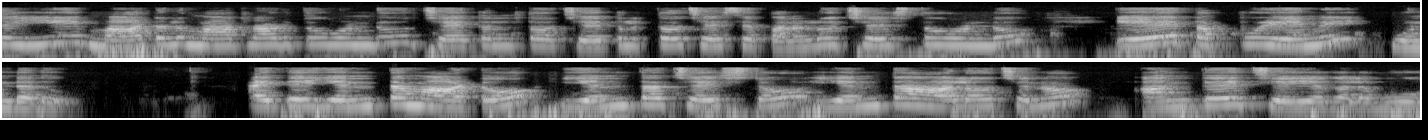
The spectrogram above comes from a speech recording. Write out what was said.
చెయ్యి మాటలు మాట్లాడుతూ ఉండు చేతులతో చేతులతో చేసే పనులు చేస్తూ ఉండు. ఏ తప్పు ఏమి ఉండదు. అయితే ఎంత మాటో ఎంత చేష్టో ఎంత ఆలోచనో అంతే చేయగలవు.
